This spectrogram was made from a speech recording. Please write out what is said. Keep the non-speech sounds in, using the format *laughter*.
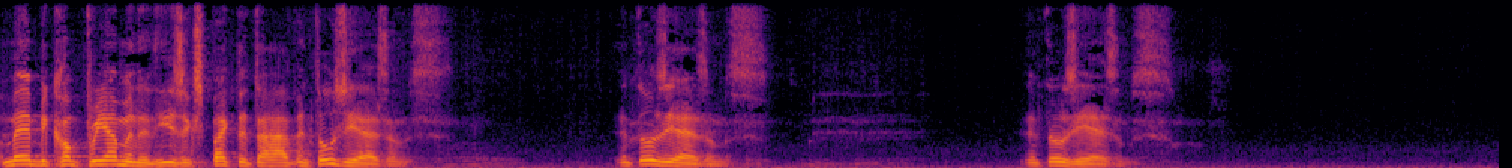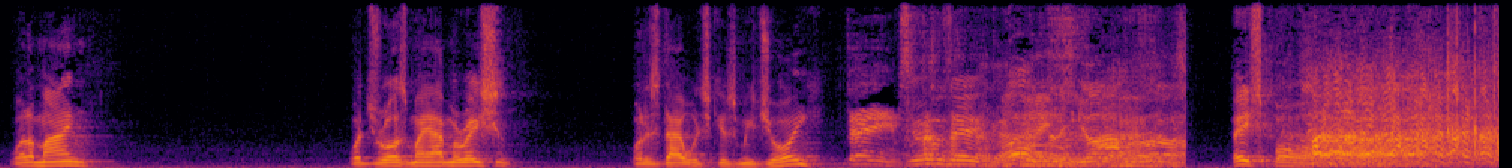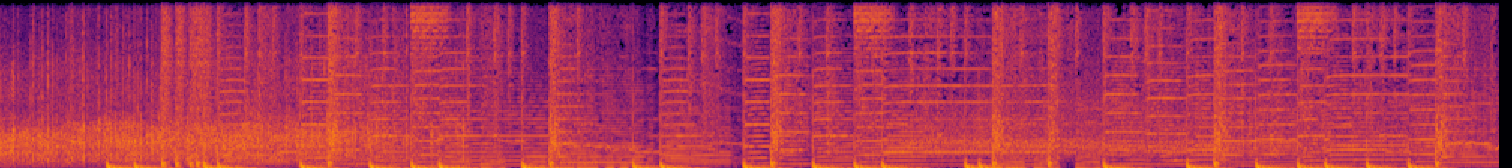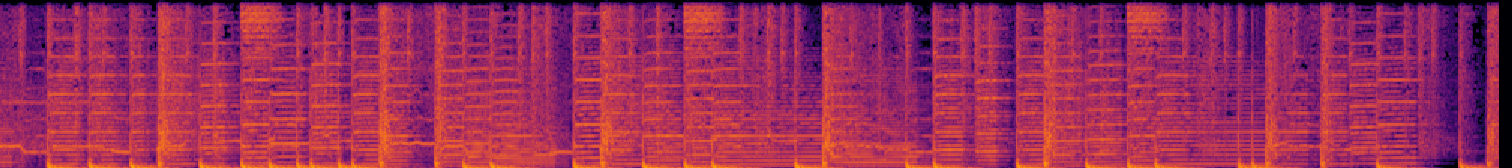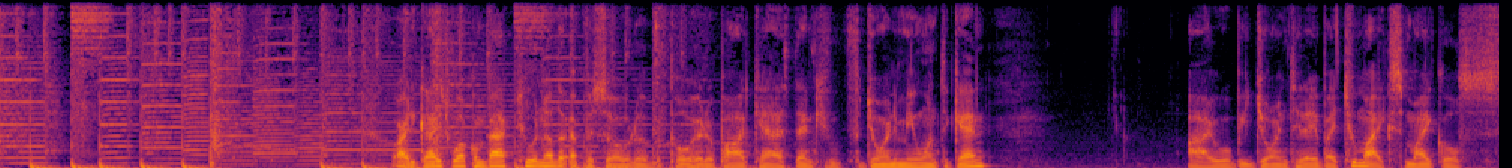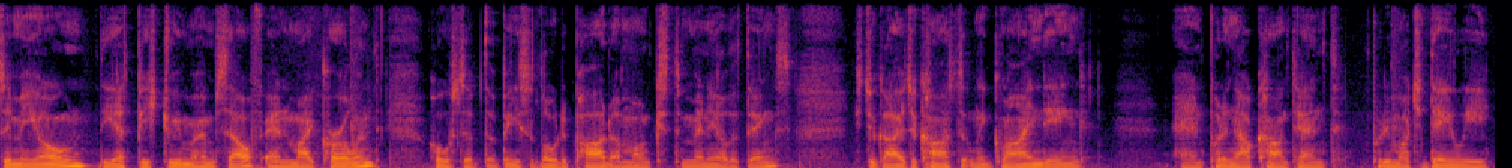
A man become preeminent, he is expected to have enthusiasms. Enthusiasms. Enthusiasms. What are mine? What draws my admiration? What is that which gives me joy? James. Music. Baseball. *laughs* Alrighty, guys, welcome back to another episode of the Pull Hitter Podcast. Thank you for joining me once again. I will be joined today by two mics Michael Simeone, the SP streamer himself, and Mike Kurland, host of the Base Loaded Pod, amongst many other things. These two guys are constantly grinding and putting out content pretty much daily.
